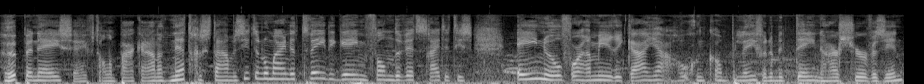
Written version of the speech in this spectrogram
huppenees. Ze heeft al een paar keer aan het net gestaan. We zitten nog maar in de tweede game van de wedstrijd. Het is 1-0 voor Amerika. Ja, Hogenkamp leverde meteen haar service in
